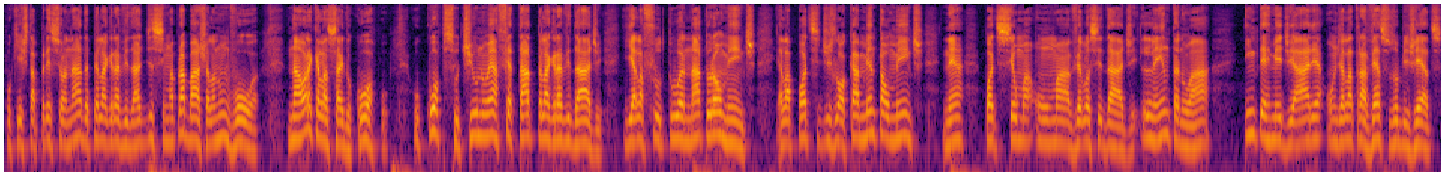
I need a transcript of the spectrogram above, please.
porque está pressionada pela gravidade de cima para baixo, ela não voa. Na hora que ela sai do corpo, o corpo sutil não é afetado pela gravidade e ela flutua naturalmente. Ela pode se deslocar mentalmente, né? Pode ser uma, uma velocidade lenta no ar intermediária onde ela atravessa os objetos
